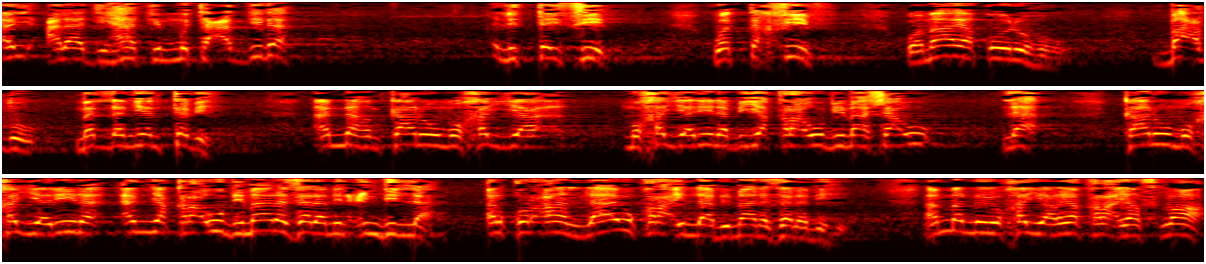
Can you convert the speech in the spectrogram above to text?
أي على جهات متعددة للتيسير والتخفيف. وما يقوله بعض من لم ينتبه أنهم كانوا مخير مخيرين بيقرأوا بما شاءوا؟ لا. كانوا مخيرين أن يقرأوا بما نزل من عند الله. القرآن لا يقرأ إلا بما نزل به. أما أنه يخير يقرأ يصلى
